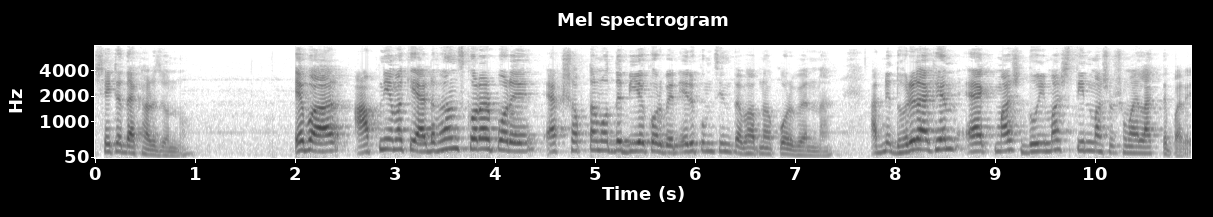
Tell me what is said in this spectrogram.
সেটা দেখার জন্য। এবার আপনি আমাকে অ্যাডভান্স করার পরে এক সপ্তাহের মধ্যে বিয়ে করবেন, এরকম চিন্তা ভাবনা করবেন না। আপনি ধরে রাখেন, এক মাস, দুই মাস, তিন মাসও সময় লাগতে পারে।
